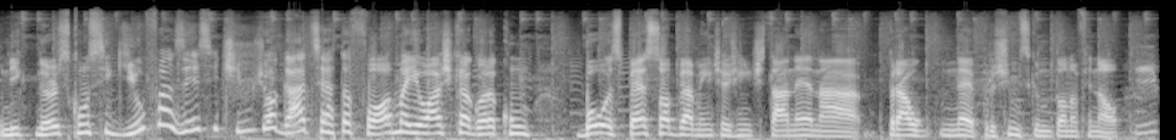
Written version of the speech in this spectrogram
o Nick Nurse conseguiu fazer esse time jogar de certa forma. E eu acho que agora com boas peças, obviamente a gente tá, né, na, pra, né, pros times que não estão na final, E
